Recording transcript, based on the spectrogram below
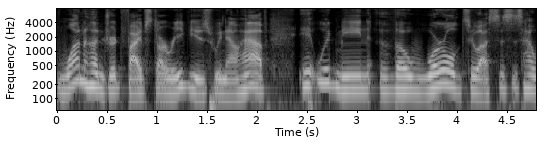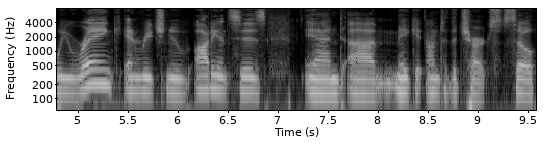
100 five star reviews we now have, it would mean the world to us. This is how we rank and reach new audiences and uh, make it onto the charts. So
